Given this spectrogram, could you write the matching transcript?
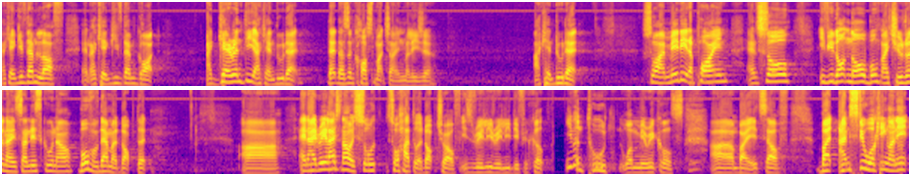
I can give them love, and I can give them God. I guarantee I can do that. That doesn't cost much uh, in Malaysia. I can do that. So I made it a point, and so if you don't know, both my children are in Sunday school now. Both of them adopted. Uh, and I realize now it's so, so hard to adopt 12. It's really, really difficult. Even two were miracles uh, by itself. But I'm still working on it.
